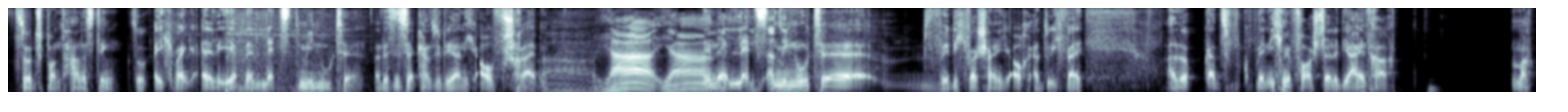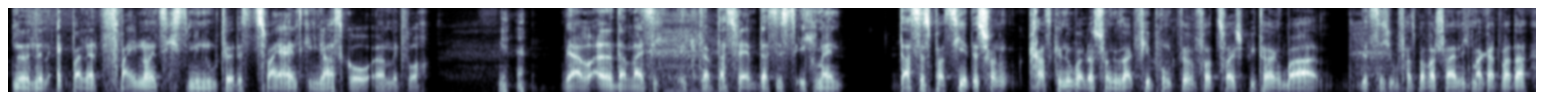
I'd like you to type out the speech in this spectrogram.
so ein spontanes Ding. So, ich meine, ihr habt eine letzte Minute. Das ist ja, kannst du dir ja nicht aufschreiben. Ah, Ja, ja. In der letzten ich, also ich, Minute würde ich wahrscheinlich auch, also ich weiß, also ganz, wenn ich mir vorstelle, die Eintracht macht eine, einen Eckball in der 92. Minute, das 2-1 gegen Glasgow äh, Mittwoch. Ja. Ja, also dann weiß ich, ich glaube, das wäre, das ist, ich meine, dass es passiert, ist schon krass genug, weil du hast schon gesagt, vier Punkte vor zwei Spieltagen war jetzt nicht unfassbar wahrscheinlich. Magath war da.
